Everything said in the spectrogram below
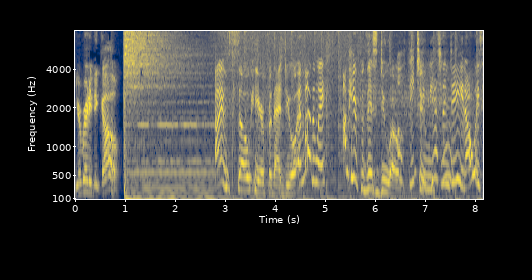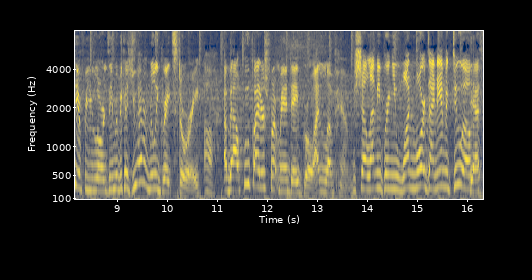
You're ready to go. I am so here for that duo. And by the way, I'm here for this duo. Oh, thank too. you, me yes, too. indeed. Always here for you, Lauren Zima, because you have a really great story Oh. about Foo Fighters frontman Dave Grohl. I love him. Michelle, let me bring you one more dynamic duo. Yes.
